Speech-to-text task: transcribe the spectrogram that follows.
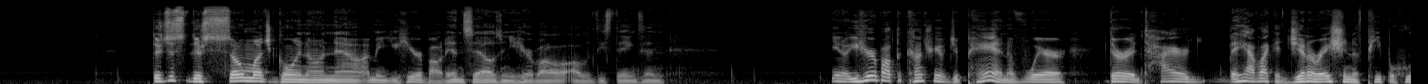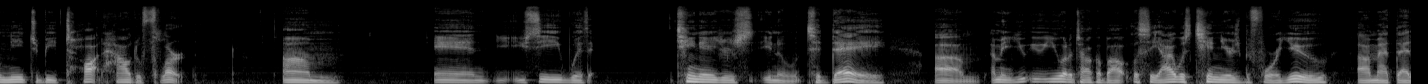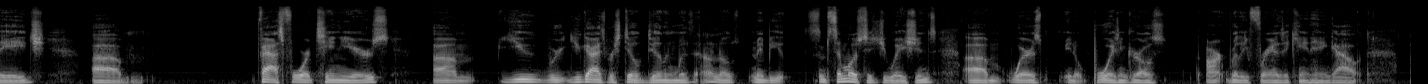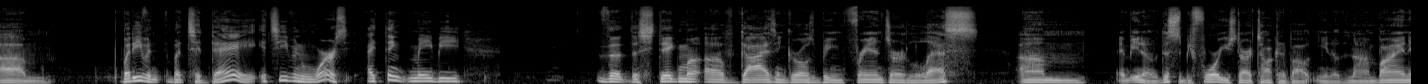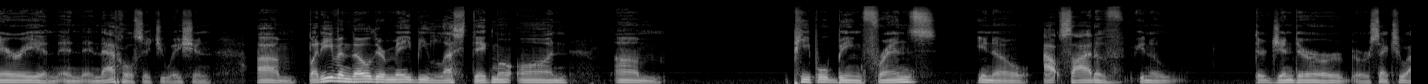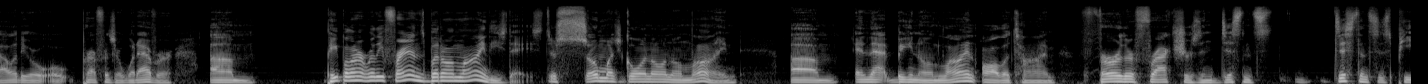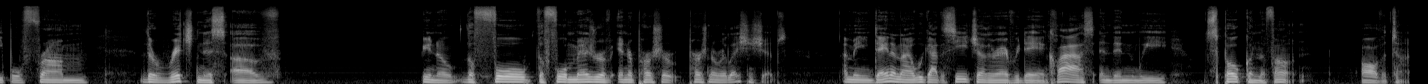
there's just there's so much going on now i mean you hear about incels and you hear about all, all of these things and you know you hear about the country of japan of where their entire they have like a generation of people who need to be taught how to flirt um and you, you see with teenagers you know today um i mean you you, you want to talk about let's see i was 10 years before you um at that age. Um fast forward 10 years um you were you guys were still dealing with i don't know maybe some similar situations um whereas you know boys and girls aren't really friends they can't hang out. Um but even but today it's even worse. I think maybe the the stigma of guys and girls being friends are less um and you know this is before you start talking about you know the non-binary and and, and that whole situation. Um but even though there may be less stigma on um people being friends you know outside of you know their gender or, or sexuality or, or preference or whatever um people aren't really friends but online these days. There's so much going on online um, and that being online all the time further fractures and distance distances people from the richness of you know the full the full measure of interpersonal personal relationships. I mean dana and i we got to see each other every day in class and then we spoke on the phone all the time.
